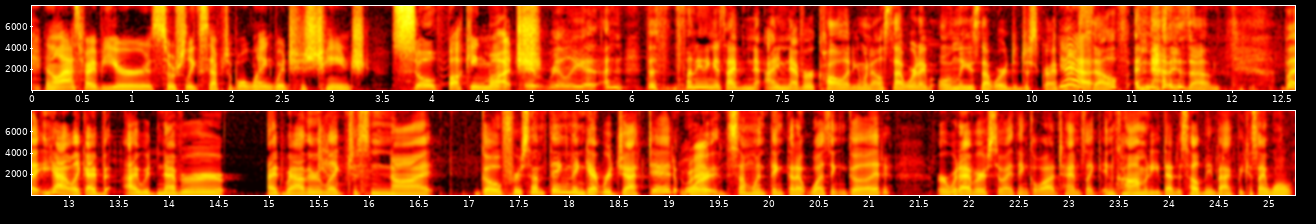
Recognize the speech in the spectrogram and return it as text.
in the last five years socially acceptable language has changed so fucking much. It really is. And the th- funny thing is i've ne- i never call anyone else that word. I've only used that word to describe Yeah. myself and that is um but yeah like i i would never i'd rather like just not go for something than get rejected or someone think that it wasn't good or whatever. So i think a lot of times like in comedy that has held me back because i won't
